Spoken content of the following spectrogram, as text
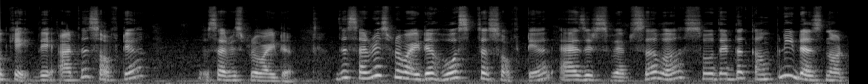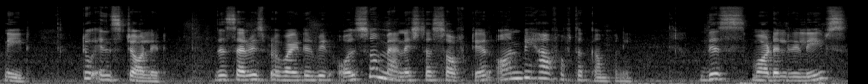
ओके दे आर द सॉफ्टवेयर सर्विस प्रोवाइडर The service provider hosts the software as its web server so that the company does not need to install it. The service provider will also manage the software on behalf of the company. this model relieves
